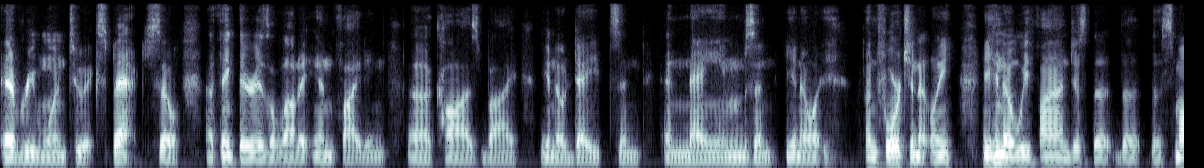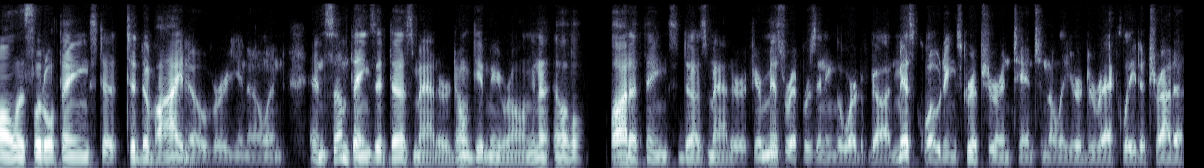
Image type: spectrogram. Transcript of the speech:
everyone to expect. So I think there is a lot of infighting uh, caused by you know dates and and names and you know unfortunately, you know, we find just the the the smallest little things to to divide mm. over, you know, and and some things it does matter. Don't get me wrong, and a, a lot of things does matter. If you're misrepresenting the word of God, misquoting scripture intentionally or directly to try to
